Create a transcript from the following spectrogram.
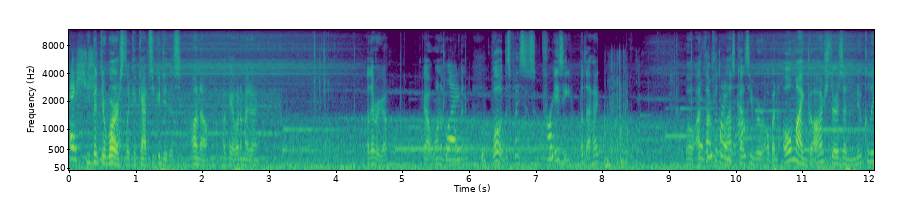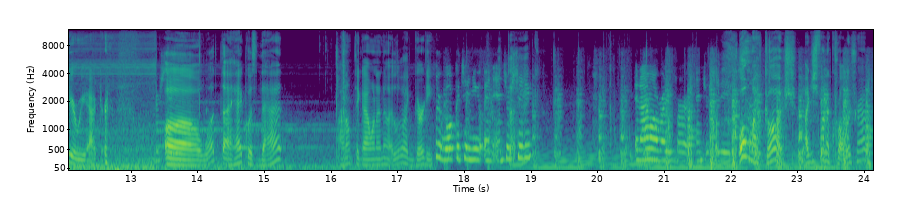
Hey, shh, You've been through worse. Look at Caps, you could do this. Oh no. Okay, what am I doing? Oh, there we go. Got one of them open. Whoa, this place is crazy. What the heck? Well, I Is thought for the my last mouth? cutscene we were open. Oh my gosh, there's a nuclear reactor. Uh, what the heck was that? I don't think I want to know. It looked like Gertie. We'll continue in Intercity. And I'm all ready for Intercity. Oh my gosh! I just found a crawler trap.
